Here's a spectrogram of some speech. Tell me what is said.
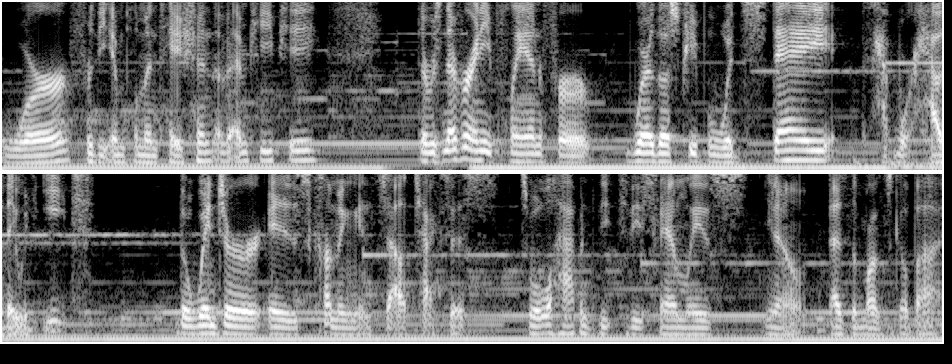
were for the implementation of MPP. There was never any plan for where those people would stay, how they would eat. The winter is coming in South Texas. So what will happen to, the, to these families, you know, as the months go by?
